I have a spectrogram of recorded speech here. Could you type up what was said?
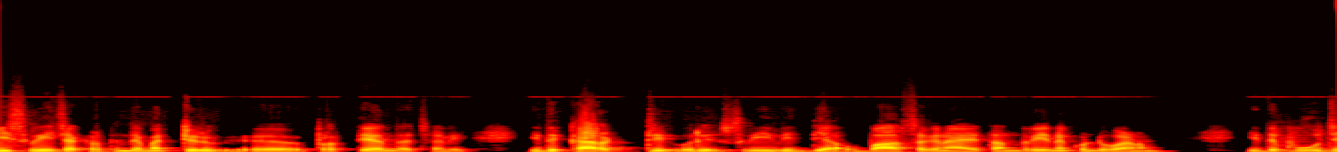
ഈ ശ്രീചക്രത്തിന്റെ മറ്റൊരു പ്രത്യേകത എന്താ വെച്ചാൽ ഇത് കറക്റ്റ് ഒരു ശ്രീവിദ്യ ഉപാസകനായ തന്ത്രീനെ കൊണ്ട് വേണം ഇത് പൂജ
